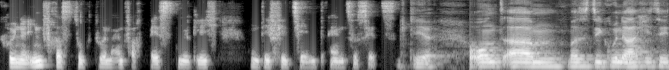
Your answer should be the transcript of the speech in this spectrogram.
grüne Infrastrukturen einfach bestmöglich und effizient einzusetzen. Okay. Und ähm, was es die grüne Architektur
